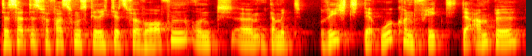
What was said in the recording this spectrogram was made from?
Das hat das Verfassungsgericht jetzt verworfen und ähm, damit bricht der Urkonflikt der Ampel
